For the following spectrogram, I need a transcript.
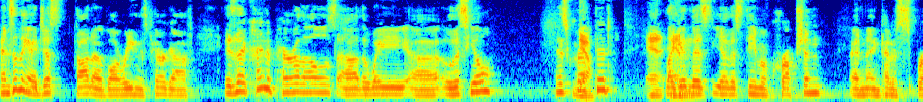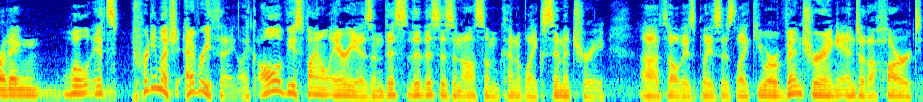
And something I just thought of while reading this paragraph is that it kind of parallels uh, the way uh, Oolacile is corrupted. And- like and- this, you know, this theme of corruption and, and kind of spreading. Well, it's pretty much everything. Like all of these final areas, and this this is an awesome kind of like symmetry uh, to all these places. Like you are venturing into the heart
